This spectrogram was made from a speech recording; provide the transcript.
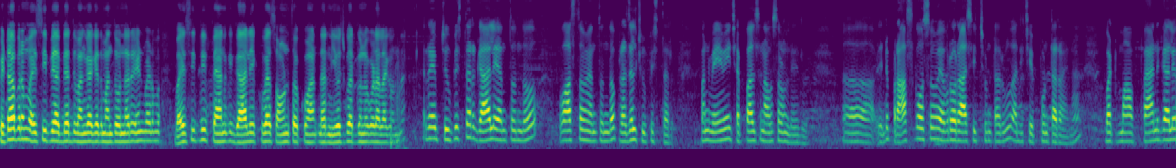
పిఠాపురం వైసీపీ అభ్యర్థి వంగాగీత మనతో ఉన్నారు. ఏంటి మేడం వైసీపీ ఫ్యాన్కి గాలి ఎక్కువ సౌండ్ తక్కువ అంటున్నారు. నియోజకవర్గంలో కూడా అలాగే ఉందా? రేపు చూపిస్తారు గాలి ఎంత ఉందో వాస్తవం ఎంత ఉందో ప్రజలు చూపిస్తారు. మనం ఏమీ చెప్పాల్సిన అవసరం లేదు. అంటే ప్రాస కోసం ఎవరో రాసి ఇచ్చుంటారు అది చెప్పుంటారు ఆయన. బట్ మా ఫ్యాన్ గాలి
